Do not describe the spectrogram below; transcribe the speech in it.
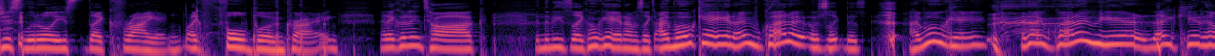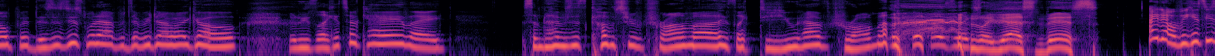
just literally like crying, like full blown crying, and I couldn't talk. And then he's like, "Okay," and I was like, "I'm okay," and I'm glad I, I was like this. I'm okay, and I'm glad I'm here, and I can't help it. This is just what happens every time I go. And he's like, "It's okay, like." Sometimes this comes from trauma. He's like, "Do you have trauma?" And I was like, it's like yes, this. I know because he's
